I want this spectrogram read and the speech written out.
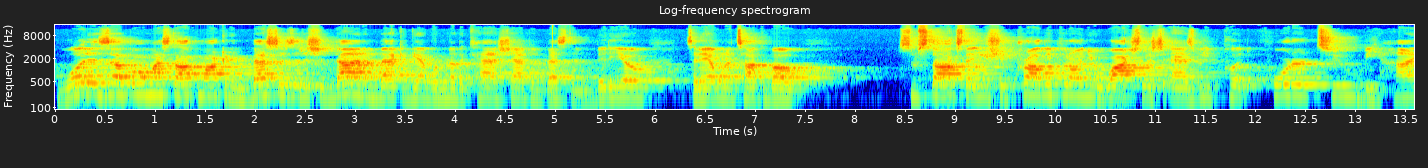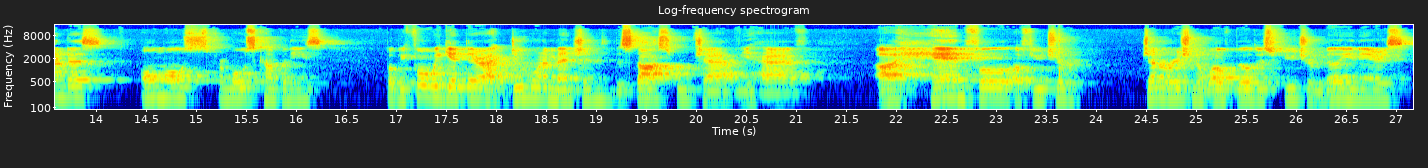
What is up, all my stock market investors? It is Shaddai, and I'm back again with another Cash App investing video. Today, I want to talk about some stocks that you should probably put on your watch list as we put quarter two behind us, almost for most companies. But before we get there, I do want to mention the stocks group chat. We have a handful of future generational wealth builders, future millionaires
